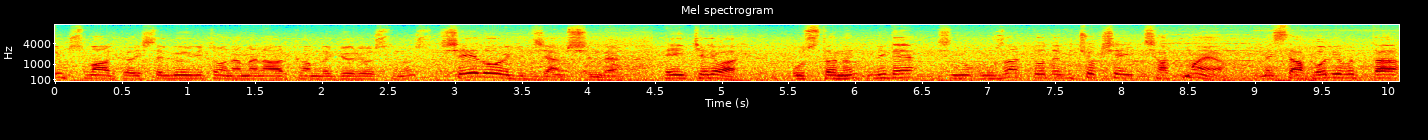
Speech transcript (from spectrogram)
lüks marka işte Louis Vuitton hemen arkamda görüyorsunuz. Şeye doğru gideceğim şimdi. Heykeli var ustanın. Bir de şimdi uzak doğuda birçok şey çakma ya. Mesela Hollywood'da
